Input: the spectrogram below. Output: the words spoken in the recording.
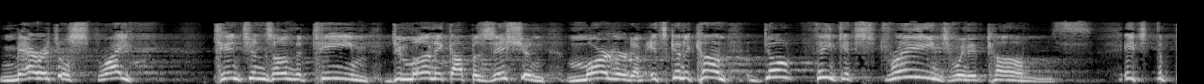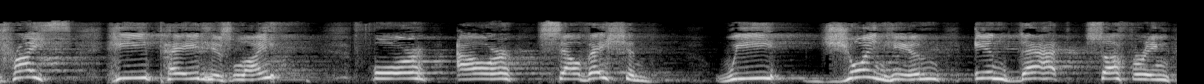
marital strife, tensions on the team, demonic opposition, martyrdom. It's going to come. Don't think it's strange when it comes. It's the price. He paid his life for our salvation. We join him in that suffering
